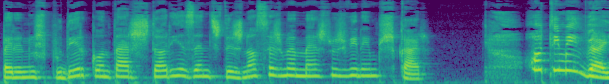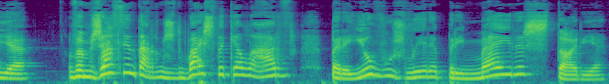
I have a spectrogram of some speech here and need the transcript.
para nos poder contar histórias antes das nossas mamães nos virem buscar. Ótima ideia! Vamos já sentar-nos debaixo daquela árvore para eu vos ler a primeira história.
